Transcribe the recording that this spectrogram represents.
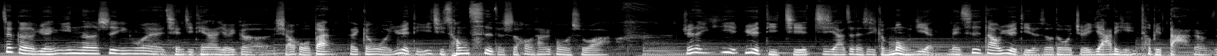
这个原因呢，是因为前几天啊，有一个小伙伴在跟我月底一起冲刺的时候，他就跟我说啊，觉得月月底结绩啊，真的是一个梦魇。每次到月底的时候，都会觉得压力特别大，这样子。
